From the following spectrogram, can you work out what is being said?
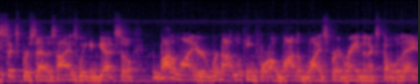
36% as high as we can get. So bottom line here, we're not looking for a lot of widespread rain the next couple of days.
